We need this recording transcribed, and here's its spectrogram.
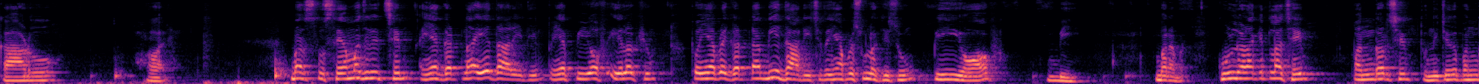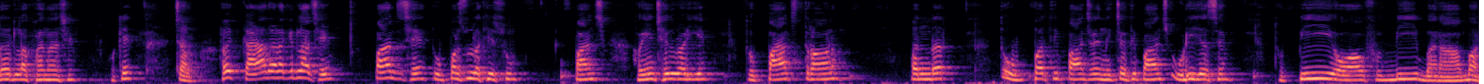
કાળો હોય. બસ, તો સેમ જ રીત છે. અહીંયા ઘટના એ ધારી હતી. અહીંયા પી ઓફ એ લખ્યું. તો અહીંયા આપણે ઘટના બી ધારી છે. તો અહીંયા આપણે શું લખીશું? પી ઓફ બી બરાબર. કુલ દડા કેટલા છે? પંદર છે. તો નીચે તો પંદર લખવાના છે. ઓકે? ચાલો. હવે કાળા દડા કેટલા છે? પાંચ છે. તો ઉપર શું લખીશું? પાંચ. હવે અહીં છેદ ઉડાડીએ. તો પાંચ, ત્રણ, પંદર. તો ઉપરથી પાંચ અને નીચેથી પાંચ ઉડી જશે. તો પી ઓફ બી બરાબર.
